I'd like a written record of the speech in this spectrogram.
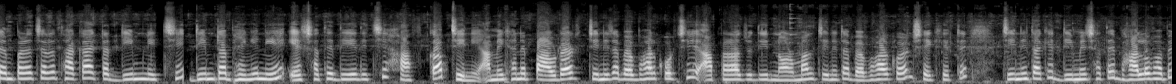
টেম্পারেচারে থাকা একটা ডিম নিচ্ছি। ডিমটা ভেঙে নিয়ে এর সাথে দিয়ে দিচ্ছি হাফ কাপ চিনি। চিনি। আমি এখানে পাউডার চিনিটা ব্যবহার করছি। আপনারা যদি নর্মাল চিনিটা ব্যবহার করেন সেই ক্ষেত্রে চিনিটাকে ডিমের সাথে ভালোভাবে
